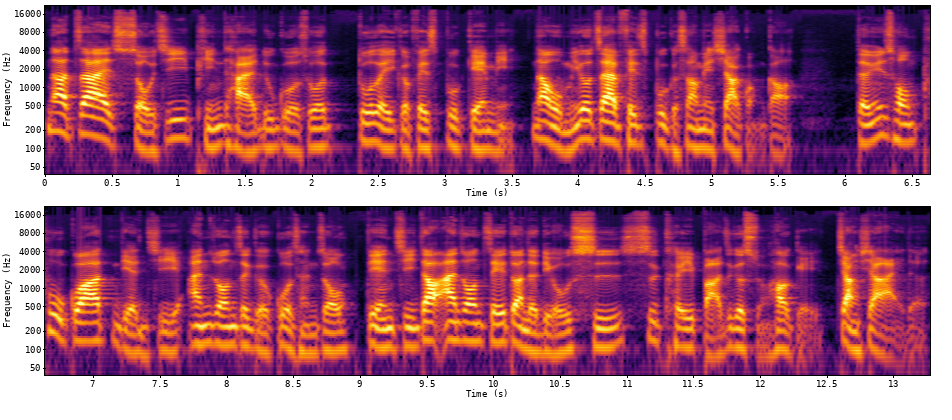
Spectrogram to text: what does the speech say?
那在手机平台，如果说多了一个 Facebook Gaming，那我们又在 Facebook 上面下广告，等于从曝光点击安装这个过程中，点击到安装这一段的流失，是可以把这个损耗给降下来的。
